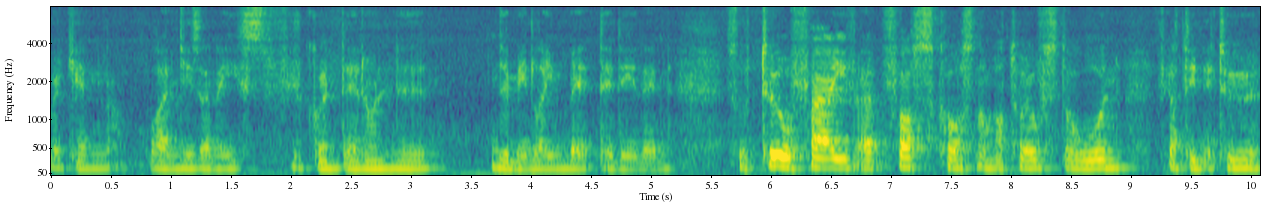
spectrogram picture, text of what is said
we can land you a nice few quid there on the, the mainline bet today then. So 205 at Thirsk, cost number 12 still on, 13 to 2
